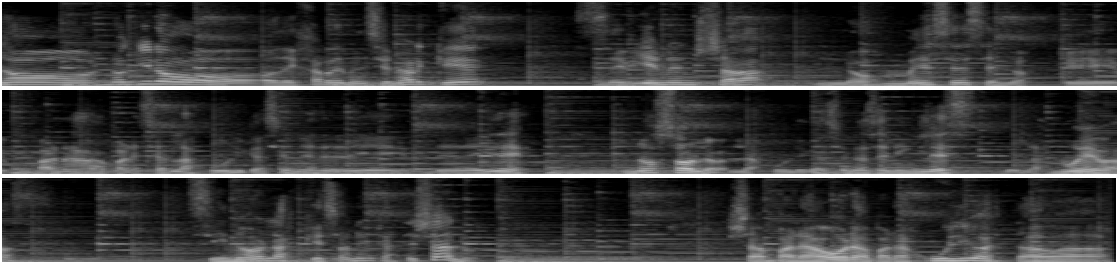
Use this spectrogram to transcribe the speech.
no, no quiero dejar de mencionar que se vienen ya los meses en los que van a aparecer las publicaciones de DD. No solo las publicaciones en inglés de las nuevas, sino las que son en castellano. Ya para ahora, para julio, estaba,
